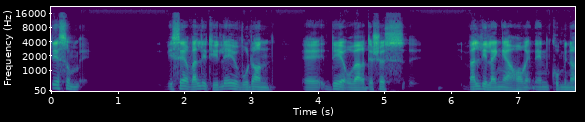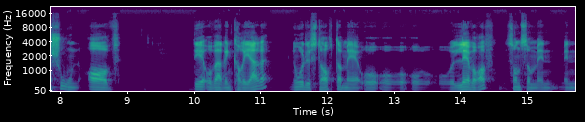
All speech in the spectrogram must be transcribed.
Det som vi ser veldig tydelig, er jo hvordan det å være til sjøs veldig lenge har en, kombinasjon av det å være en karriere, noe du starter med å, og, og, og lever av, sånn som min, min,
